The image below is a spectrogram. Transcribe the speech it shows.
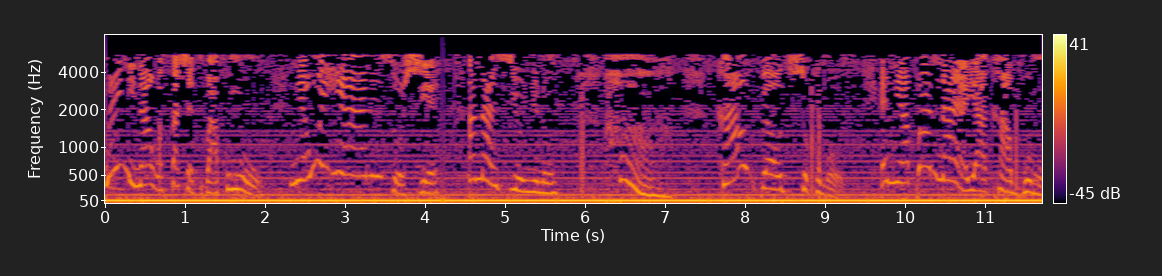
Wei nyinaa wɔ sachet baako mu o. Nea ɛwɔ hiara ne nsuohyeɛ anaa nsuo nwunu cowbell chocomalt nnuaba nnan a yɛaka abɔ mu.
